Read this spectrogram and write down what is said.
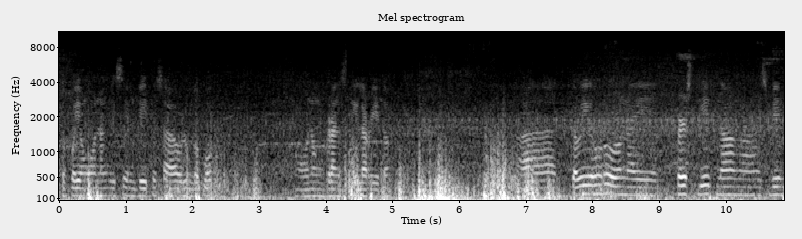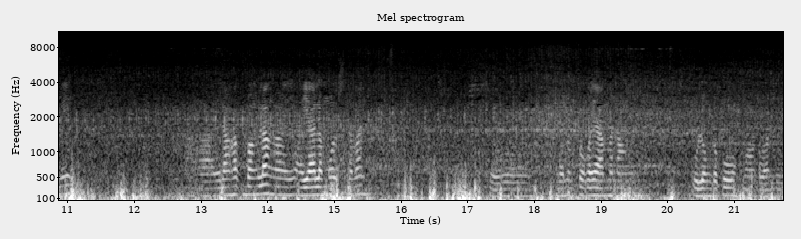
Ito po yung unang SM dito sa Olongapo. Ang unang branch nila rito. At Kawihuron ay first gate ng uh, SBMA Ah, ilang hakbang lang ay Ayala Malls naman ganun po kayaman ng Olongapo mga ka-wonder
